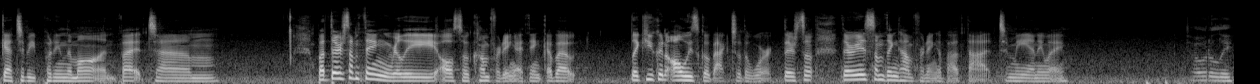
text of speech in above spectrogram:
get to be putting them on but um, but there's something really also comforting i think about like you can always go back to the work there's so, there is something comforting about that to me anyway Totally.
